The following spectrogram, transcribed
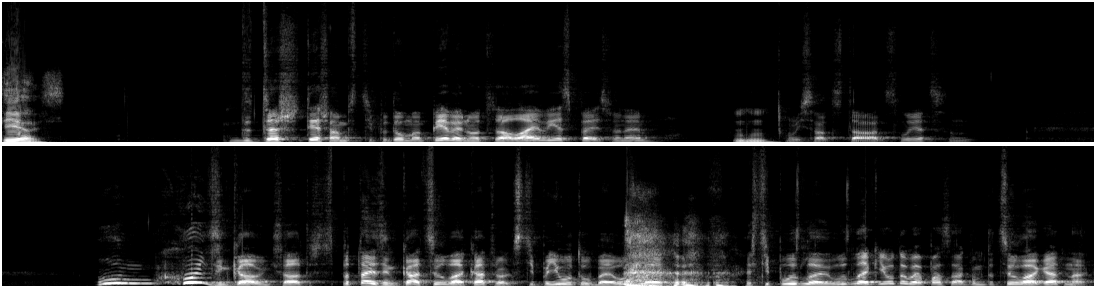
Dievs! Tieši, tiešām es tipu, domāju, pievienot tā laiva iespējas, vai ne? Mhm. Visādas tādas lietas. Un, un zina, kā viņas atrast. Es pat nezinu, kā cilvēki atrodas. Es tipu YouTube uzlieku, es tipu uzlieku, uzlieku YouTube pasākumu, tad cilvēki atnāk.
